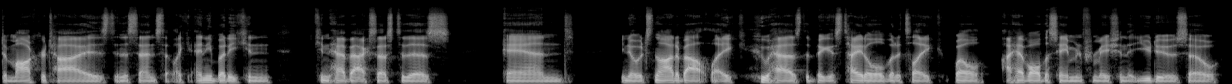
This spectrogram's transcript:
democratized in the sense that like anybody can can have access to this. And you know it's not about like who has the biggest title but it's like well i have all the same information that you do so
